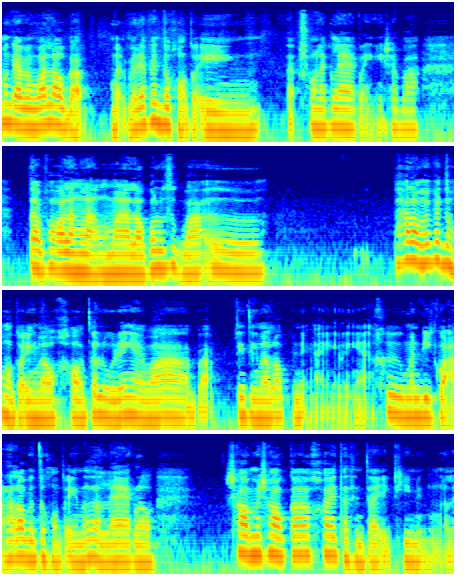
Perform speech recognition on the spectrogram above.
มันกลายเป็นว่าเราแบบเหมือนไม่ได้เป็นตัวของตัวเองแบบช่วงแรก ๆอะไรอย่างเงี้ยใช่ปะแต่พอหลังๆมาเราก็รู้สึกว่า เออ ถ้าเราไม่เป็นตัวของตัวเองแล้วเขาจะรู้ได้ไงว่า แบบจริง ๆ แล้วเราเป็นยังไงอะไรเงี้ย คือมันดีกว่าถ้าเราเป็นตัวของตัวเองตั้งแต่แรกเราชอบไม่ชอบก็ค่อยตัดสินใจอีกทีหนึ่งอะไร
